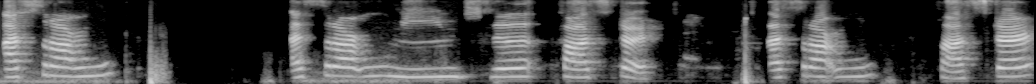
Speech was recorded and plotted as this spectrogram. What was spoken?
Asra'u. Asra'u means faster. Asra'u, faster.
